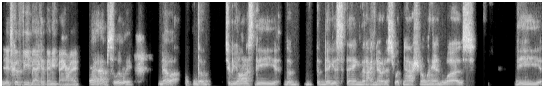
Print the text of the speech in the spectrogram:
it's good feedback if anything right? Yeah absolutely. No the to be honest the the the biggest thing that i noticed with national land was the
